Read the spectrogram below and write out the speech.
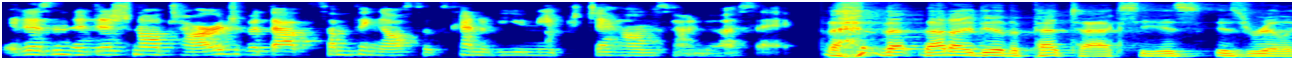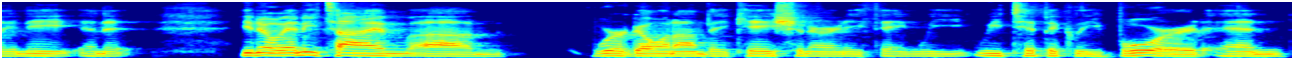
It is an additional charge, but that's something else that's kind of unique to Houndstown USA. That, that, that idea of the pet taxi is is really neat, and it, you know, anytime um, we're going on vacation or anything, we we typically board, and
